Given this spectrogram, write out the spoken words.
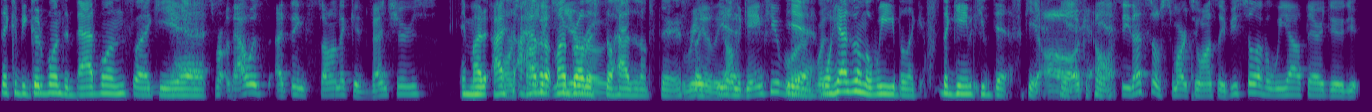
they could be good ones and bad ones. Like yeah, Yes, bro. That was I think Sonic Adventures. it might. I, I have it. up. My Sonic brother still has it upstairs. Like, Really yeah. on the GameCube? Or yeah. was- Well, he has it on the Wii, but like the GameCube disc. Yeah. Oh, yeah, okay. Oh, yeah. Oh, see, that's so smart too. Honestly, if you still have a Wii out there, dude, you,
